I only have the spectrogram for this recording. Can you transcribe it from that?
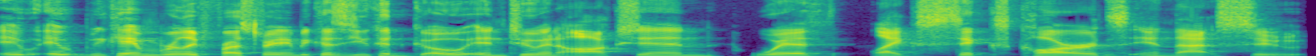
it, it became really frustrating because you could go into an auction with like six cards in that suit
